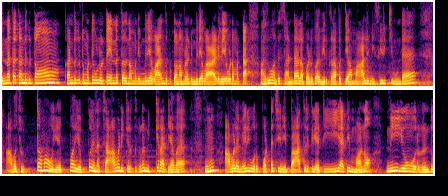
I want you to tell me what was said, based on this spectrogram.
என்னத்தை கண்டுக்கிட்டோம்? கண்டுக்கிட்டு மட்டும் இவ்வளோ என்னத்தை நம்ம நிம்மதியாக வாழ்ந்துட்டோம் நம்மளை நிம்மதியாக வாழவே விட மாட்டா. அதுவும் அந்த சண்டால படுபாவி இருக்கிறா பற்றியா மாலி நீ சிரிக்க முண்டை. அவள் சுத்தமாக எப்போ எப்போ என்ன சாவடிக்கிறதுக்குன்னு நிற்கிறாட்டி அவள் ம்? அவளை மாரி ஒரு பொட்டச்சி நீ பார்த்துருக்கியாட்டி ஆட்டி மனம் நீயும் ஒரு ரெண்டு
